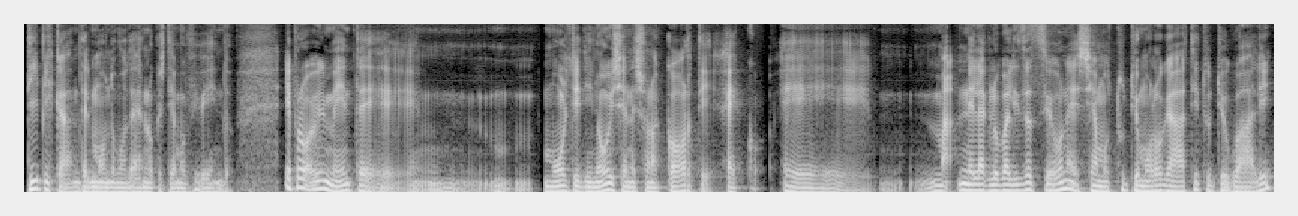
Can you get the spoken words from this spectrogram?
tipica del mondo moderno che stiamo vivendo e probabilmente molti di noi se ne sono accorti, ecco, e, ma nella globalizzazione siamo tutti omologati, tutti uguali,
